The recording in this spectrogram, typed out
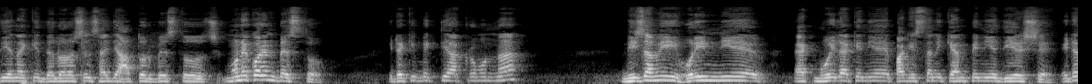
দিয়ে নাকি দেলোয়ার হোসেন সাইদি আতর ব্যস্ত মনে করেন ব্যস্ত। এটা কি ব্যক্তি আক্রমণ না? নিজামি হরিণ নিয়ে এক মহিলাকে নিয়ে পাকিস্তানি ক্যাম্পে নিয়ে দিয়ে এসছে এটা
